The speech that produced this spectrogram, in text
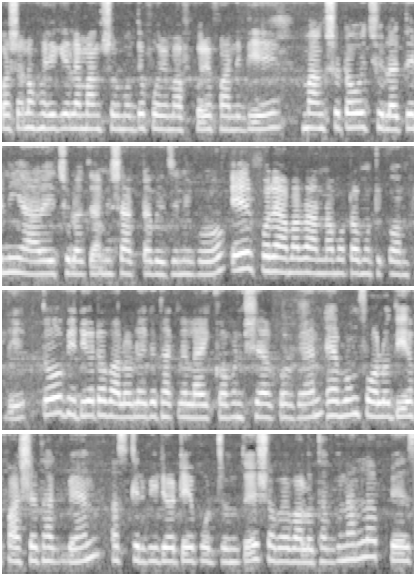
কষানো হয়ে গেলে মাংসর মধ্যে পরিমাপ করে পানি দিয়ে মাংসটা ওই চুলাতে নিয়ে আর এই চুলাতে আমি শাকটা ভেজে নিব। এরপরে আমার রান্না মোটামুটি কমপ্লিট তো ভিডিওটা ভালো লেগে থাকলে লাইক কমেন্ট শেয়ার করবেন এবং ফলো দিয়ে পাশে থাকবেন। আজকের ভিডিওটি এ পর্যন্ত সবাই ভালো থাকবেন। আল্লাহ হাফেজ।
